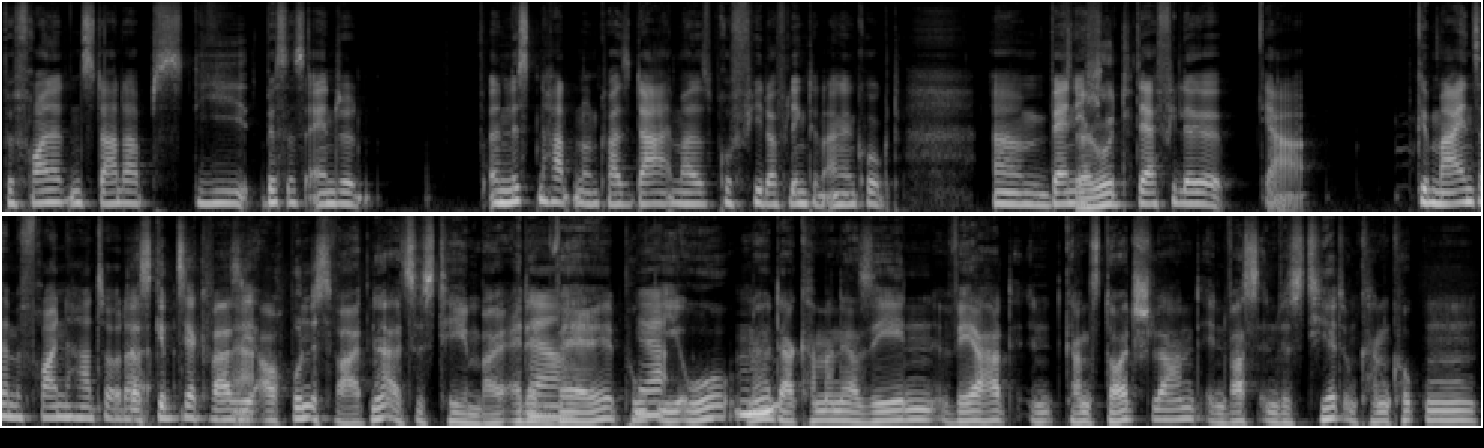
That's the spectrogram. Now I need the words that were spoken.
befreundeten Startups, die Business Angel in Listen hatten und quasi da immer das Profil auf LinkedIn angeguckt. Ähm, wenn Sehr ich gut. der viele ja, gemeinsame Freunde hatte. Oder, das gibt es ja quasi ja. auch bundesweit ne, als System bei adamwell.io. Ja. Ne, mhm. Da kann man ja sehen, wer hat in ganz Deutschland in was investiert und kann gucken,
